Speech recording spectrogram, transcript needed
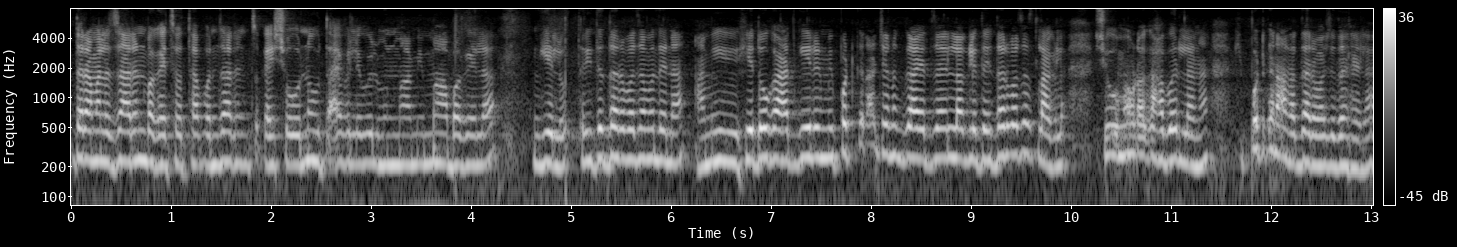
तर आम्हाला जारण बघायचं होतं. पण जारणचं काही शो नव्हता अवेलेबल म्हणून मग आम्ही मा बघायला गेलो. तर इथं दरवाजामध्ये ना आम्ही हे दोघं आत गेले आणि मी पटकन अचानक जायत जायला लागले. तर दरवाजाच लागला. शिवम एवढा घाबरला ना की पटकन आला दरवाजा धरायला.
